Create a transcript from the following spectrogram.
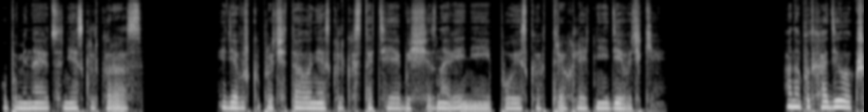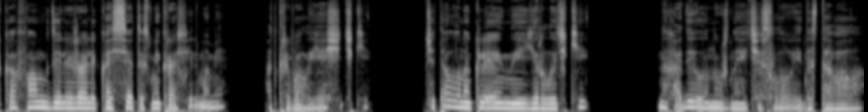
упоминаются несколько раз, и девушка прочитала несколько статей об исчезновении и поисках трехлетней девочки. Она подходила к шкафам, где лежали кассеты с микрофильмами, открывала ящички, читала наклеенные ярлычки, находила нужное число и доставала.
